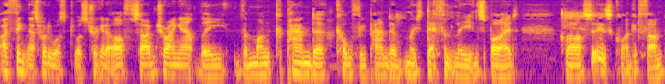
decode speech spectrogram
I think that's probably what's what's triggered it off. So I'm trying out the the monk panda, Kung Fu Panda, most definitely inspired class. It's quite good fun.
